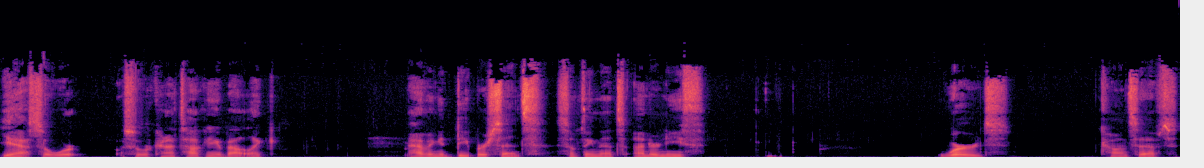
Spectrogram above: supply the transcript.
Yeah, so we're so we're kind of talking about like having a deeper sense, something that's underneath words, concepts,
